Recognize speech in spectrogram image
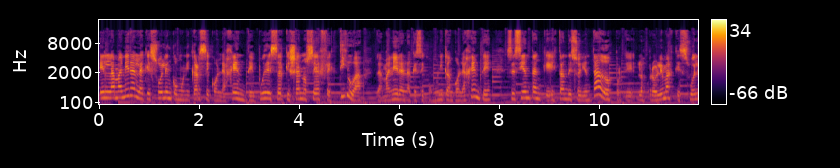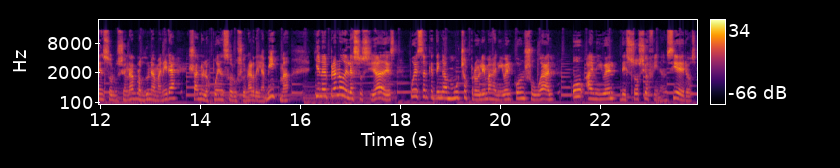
en la manera en la que suelen comunicarse con la gente. Puede ser que ya no sea efectiva la manera en la que se comunican con la gente, se sientan que están desorientados porque los problemas que suelen solucionarlos de una manera ya no los pueden solucionar de la misma. Y en el plano de las sociedades puede ser que tengan muchos problemas a nivel conyugal o a nivel de socios financieros.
